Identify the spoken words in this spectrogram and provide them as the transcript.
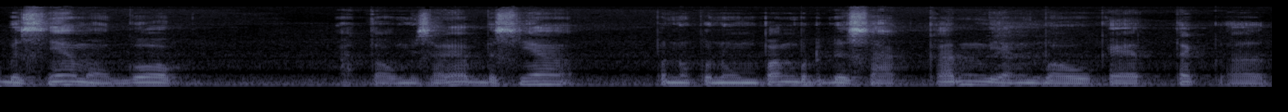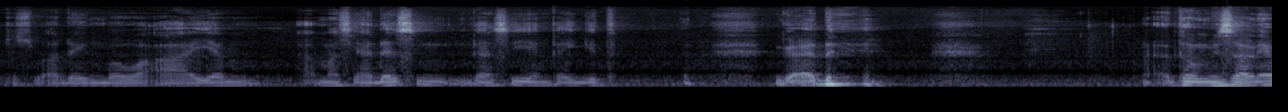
busnya mogok. Atau misalnya busnya penuh penumpang berdesakan yang bau ketek eh, terus ada yang bawa ayam. Masih ada sih nggak sih yang kayak gitu? Nggak ada. Atau misalnya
